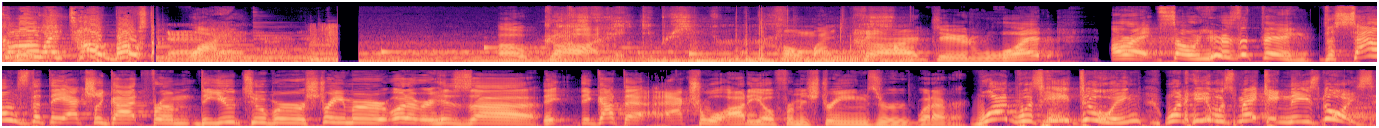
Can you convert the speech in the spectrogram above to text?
Come on, like talk, bro. Stop. why? Oh god. Oh my god, dude. What? All right, so here's the thing. The sounds that they actually got from the YouTuber, streamer, whatever, his uh they they got the actual audio from his streams or whatever. What was he doing when he was making these noises?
